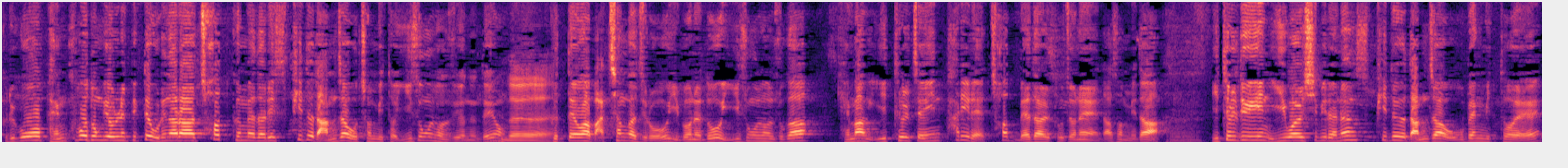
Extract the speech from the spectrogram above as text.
그리고 밴쿠버 동계올림픽 때 우리나라 첫 금메달이 스피드 남자 5000m 이승훈 선수였는데요. 네. 그때와 마찬가지로 이번에도 이승훈 선수가 개막 이틀째인 8일에 첫 메달 도전에 나섭니다. 이틀 뒤인 2월 10일에는 스피드 남자 500m에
